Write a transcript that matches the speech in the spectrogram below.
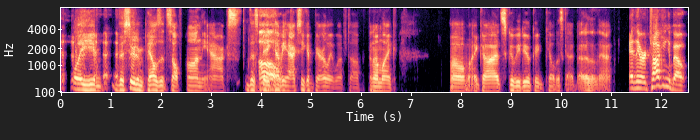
Well, he, the suit impales itself on the axe, this big Oh. heavy axe he could barely lift up, and I'm like, oh my god, Scooby Doo could kill this guy better than that. and they were talking about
